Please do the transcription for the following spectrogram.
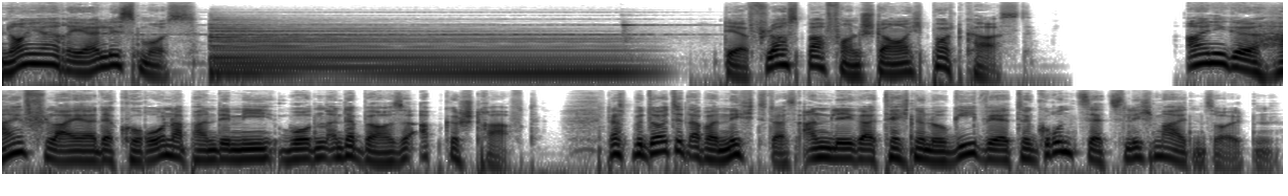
Neuer Realismus. Der Flossbach von Storch Podcast. Einige Highflyer der Corona-Pandemie wurden an der Börse abgestraft. Das bedeutet aber nicht, dass Anleger Technologiewerte grundsätzlich meiden sollten.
